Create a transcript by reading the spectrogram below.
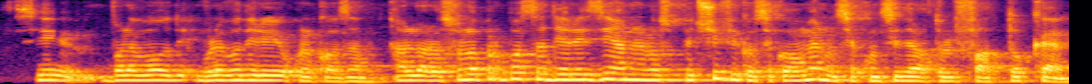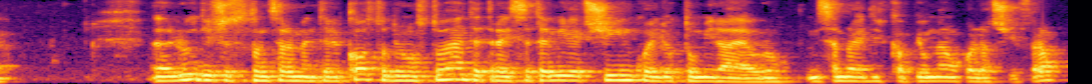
Sì, volevo, volevo, dire io qualcosa. Allora, sulla proposta di eresia nello specifico, secondo me non si è considerato il fatto che eh, lui dice sostanzialmente il costo di uno studente tra i 7.500 e gli 8.000 euro, mi sembra che dica più o meno quella cifra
